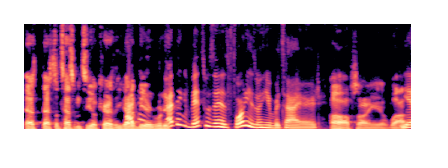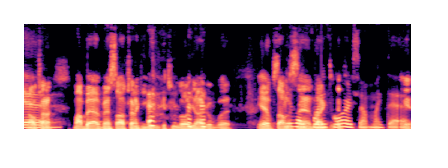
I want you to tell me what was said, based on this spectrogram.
that's that's a testament to your character. You got to be a really. I think Vince was in his 40s when he retired. oh, I'm sorry. Yeah, well, I- I, Yeah. was trying to, my bad, Vince. I was trying to get you, get you a little younger, but yeah. So I'm just was saying, like like, 44 if- or something like that. yeah,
